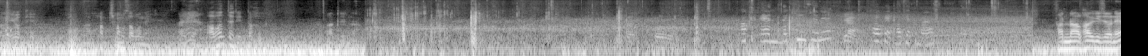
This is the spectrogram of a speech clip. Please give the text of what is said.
아, 이렇게. 확 처음 써보네. 아반떼도 있다 있나? Okay, and the keys in it? Yeah. Okay, I'll get them out. 반납하기 전에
